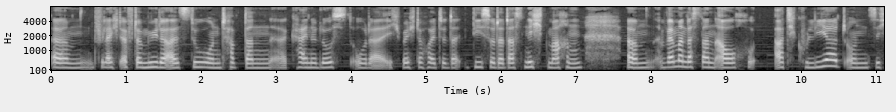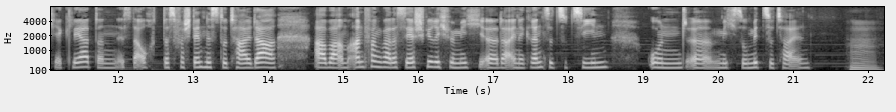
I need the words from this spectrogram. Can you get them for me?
ähm, vielleicht öfter müde als du und habe dann äh, keine Lust oder ich möchte heute da, dies oder das nicht machen. Ähm, wenn man das dann auch artikuliert und sich erklärt, dann ist da auch das Verständnis total da. Aber am Anfang war das sehr schwierig für mich, äh, da eine Grenze zu ziehen und äh, mich so mitzuteilen. Hm.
